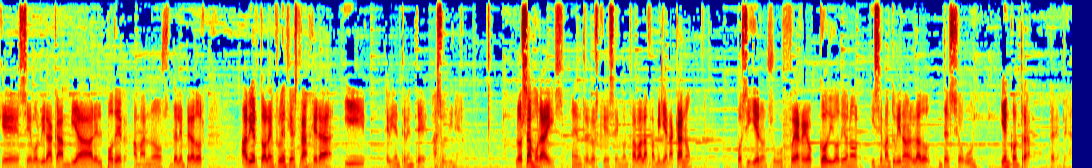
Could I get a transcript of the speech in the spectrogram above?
que se volviera a cambiar el poder a manos del emperador, abierto a la influencia extranjera y evidentemente a su dinero. Los samuráis, entre los que se encontraba la familia Nakano, pues siguieron su férreo código de honor y se mantuvieron al lado del shogun y en contra del emperador.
